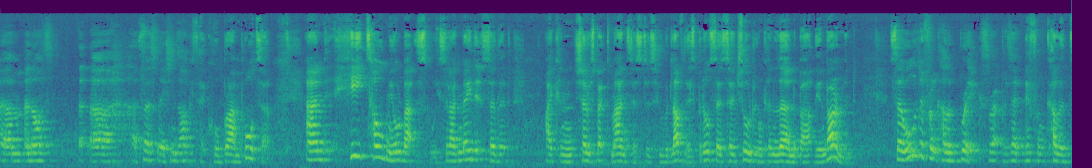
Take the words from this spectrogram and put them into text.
um, an art, uh, a First Nations architect called Brian Porter. And he told me all about the school. He said, I've made it so that I can show respect to my ancestors who would love this, but also so children can learn about the environment. So all the different coloured bricks represent different coloured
